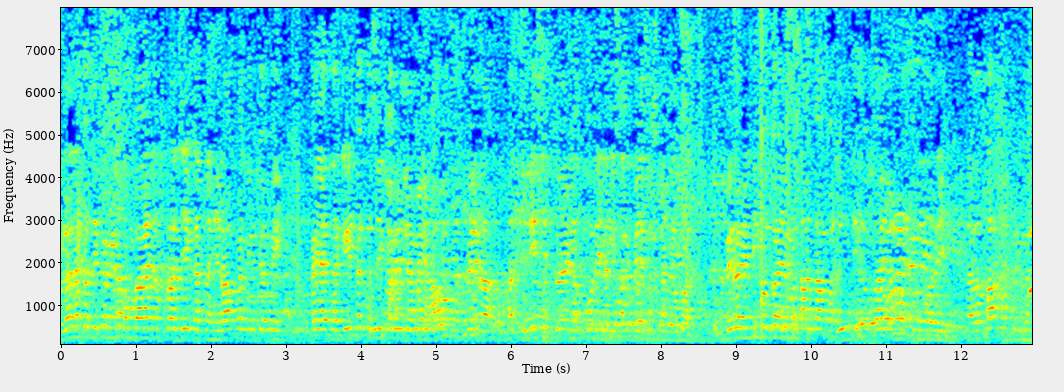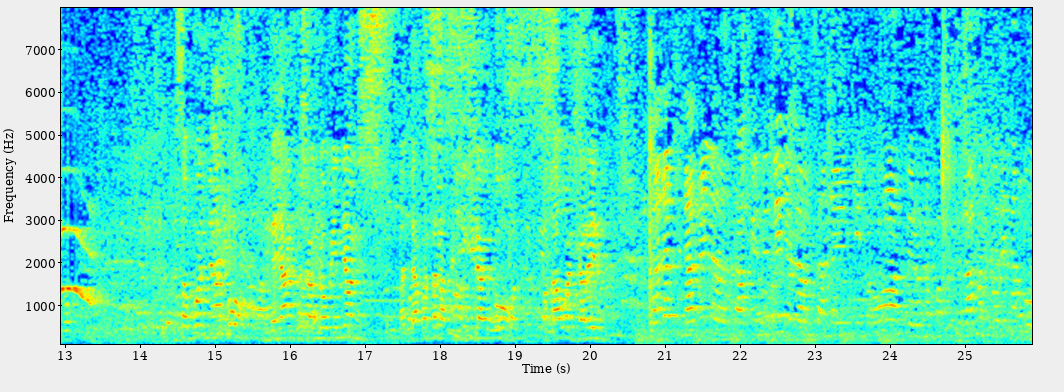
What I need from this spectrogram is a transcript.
Wala na kasi kami pambayad ng project at nahirapan din kami. Kaya nakita ko si Karin na may hawak na pera at inisip ko yun ang kunin ng isang beses na naman. Pero hindi ko kaya matanggap at hindi ko kaya makuha rin. Natatakot rin ako. Kasabot niya ako. Hinayaan ko siyang gawin yun. At dapat sana pinigilan ko. Patawad ka rin. Sana sinabi na sa akin, hindi niya daw sana yung kinuha, pero napapasalamat pa rin ako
